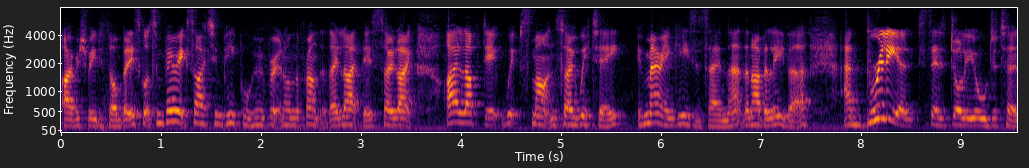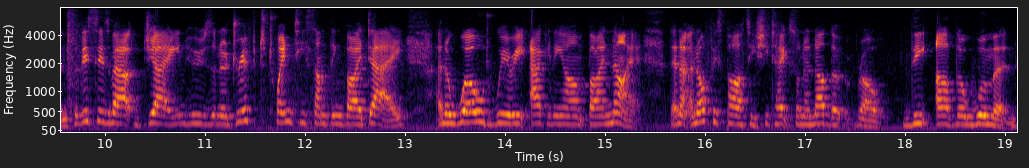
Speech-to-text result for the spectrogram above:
Irish readathon. But it's got some very exciting people who've written on the front that they like this. So like, I loved it, whip smart and so witty. If Marian Keyes is saying that, then I believe her. And brilliant, says Dolly Alderton. So this is about Jane, who's an adrift 20-something by day and a world-weary agony aunt by night. Then at an office party, she takes on another role, the other woman.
